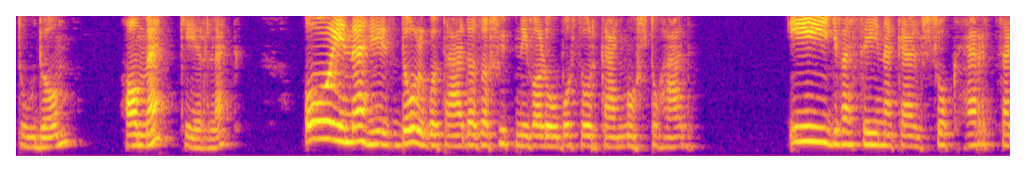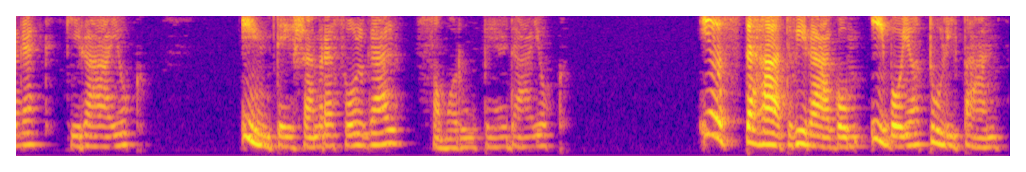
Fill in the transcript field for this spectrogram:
Tudom, ha megkérlek, oly nehéz dolgot áld az a sütnivaló boszorkány mostohád. Így veszének el sok hercegek, királyok, intésemre szolgál szomorú példályok. Jössz tehát, virágom, ibolya tulipán,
